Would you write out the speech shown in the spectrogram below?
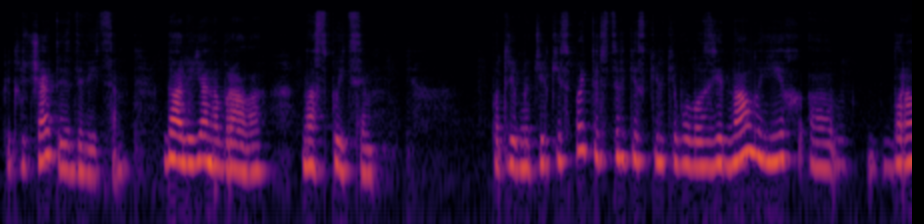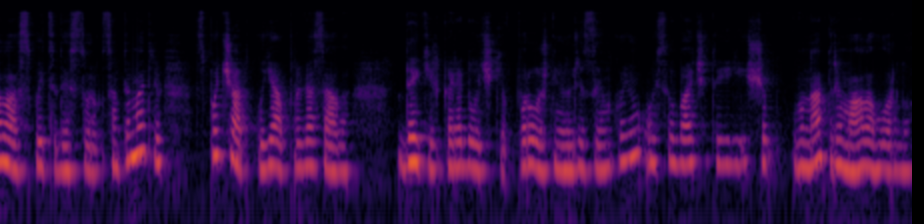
підключайтесь, дивіться. Далі я набрала на спиці потрібну кількість петель, стільки, скільки було, з'єднала їх, е, брала спиці десь 40 см. Спочатку я пров'язала декілька рядочків порожньою резинкою, ось ви бачите її, щоб вона тримала горло.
